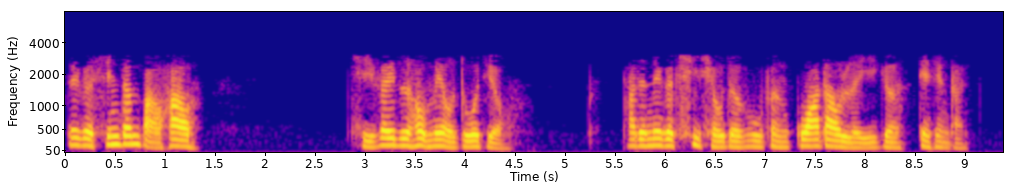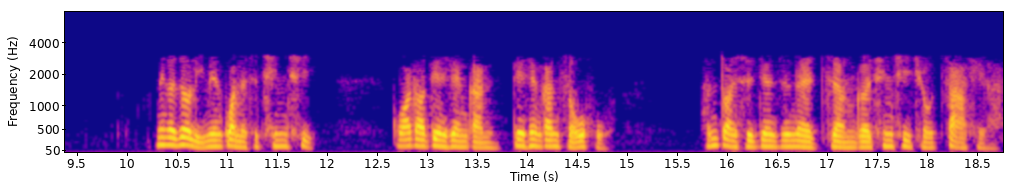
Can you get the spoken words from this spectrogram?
这个新登堡号起飞之后没有多久，它的那个气球的部分刮到了一个电线杆。那个时候里面灌的是氢气，刮到电线杆，电线杆走火，很短时间之内整个氢气球炸起来。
